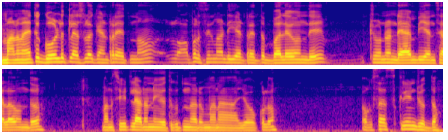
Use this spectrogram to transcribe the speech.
మనమైతే గోల్డ్ క్లాస్లోకి ఎంటర్ అవుతున్నాం. లోపల సినిమా థియేటర్ అయితే భలే ఉంది. చూడండి అంబియన్స్ ఎలా ఉందో. మన సీట్లు ఎడని వెతుకుతున్నారు మన యువకులు. ఒకసారి స్క్రీన్ చూద్దాం.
